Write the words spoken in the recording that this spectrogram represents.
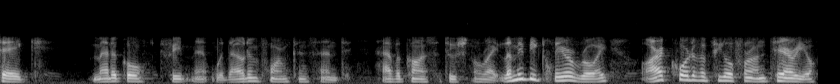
take medical treatment without informed consent have a constitutional right. Let me be clear, Roy. Our Court of Appeal for Ontario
